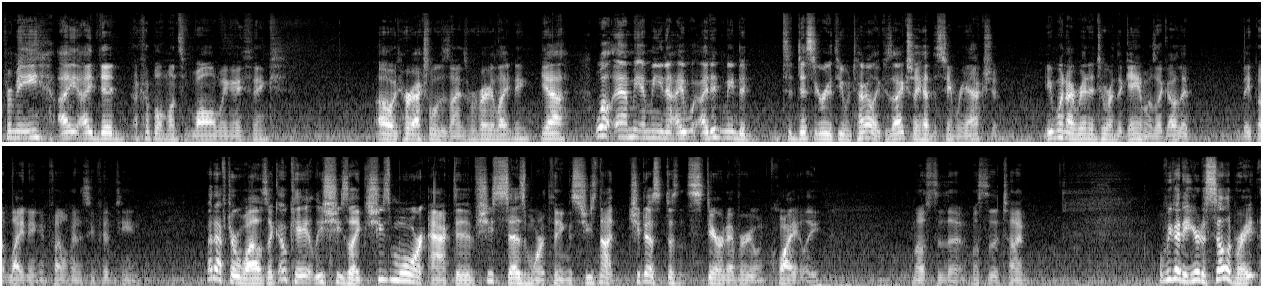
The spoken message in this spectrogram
for me, I, I did a couple of months of wallowing, I think. Oh, her actual designs were very lightning. Yeah. Well, I mean, I mean, I, I didn't mean to, to disagree with you entirely because I actually had the same reaction. Even when I ran into her in the game, I was like, oh, they they put lightning in Final Fantasy 15. But after a while, it's like, okay, at least she's like, she's more active. She says more things. She's not, she just doesn't stare at everyone quietly most of the most of the time. Well, we got a year to celebrate.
